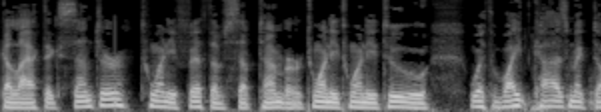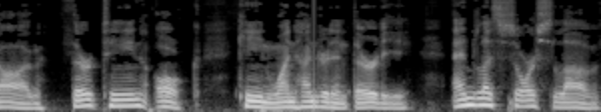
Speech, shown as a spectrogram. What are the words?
Galactic Center, 25th of September 2022, with White Cosmic Dog, 13 Oak, Kin 130, Endless Source Love.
